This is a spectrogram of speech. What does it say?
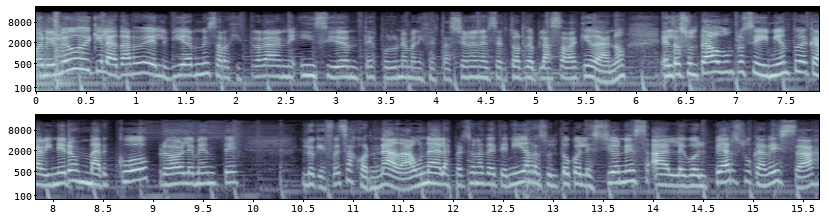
Bueno, y luego de que la tarde del viernes se registraran incidentes por una manifestación en el sector de Plaza Baquedano, el resultado de un procedimiento de carabineros marcó probablemente lo que fue esa jornada. Una de las personas detenidas resultó con lesiones al golpear su cabeza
